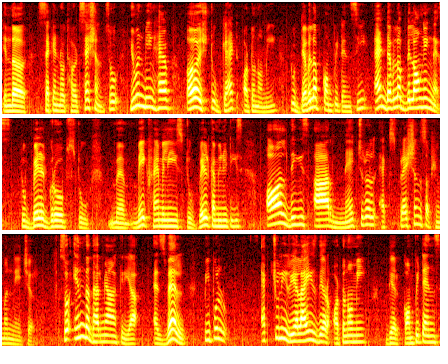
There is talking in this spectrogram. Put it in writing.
in the second or third session. So, human beings have urge to get autonomy, to develop competency and develop belongingness, to build groups, to uh, make families, to build communities. All these are natural expressions of human nature. So, in the Dharmya Kriya as well, people actually realize their autonomy, their competence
